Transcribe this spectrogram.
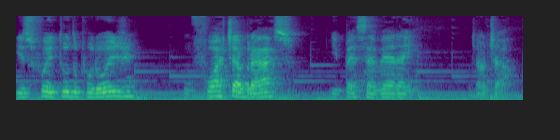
Isso foi tudo por hoje. Um forte abraço e persevera aí. Tchau, tchau.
